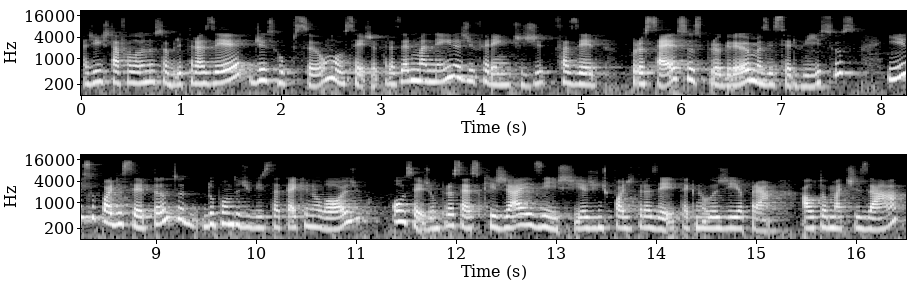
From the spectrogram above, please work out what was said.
A gente está falando sobre trazer disrupção, ou seja, trazer maneiras diferentes de fazer processos, programas e serviços, e isso pode ser tanto do ponto de vista tecnológico, ou seja, um processo que já existe e a gente pode trazer tecnologia para automatizar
